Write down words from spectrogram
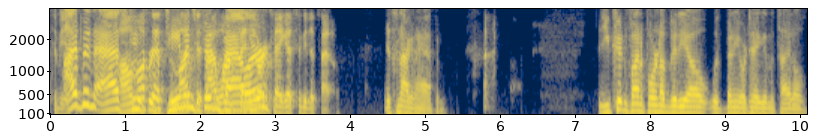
to be. I've thing. been asking almost for as Demon much Finn as I want Balor. Ortega to be the title. It's not going to happen. You couldn't find a Pornhub video with Benny Ortega in the title.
